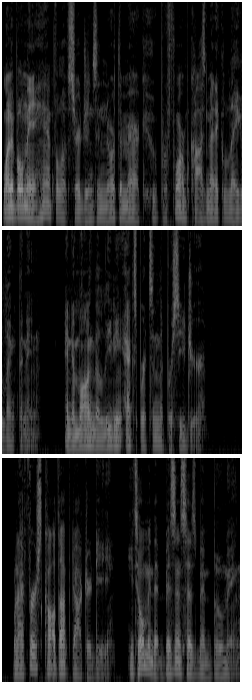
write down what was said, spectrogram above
one of only a handful of surgeons in North America who perform cosmetic leg lengthening, and among the leading experts in the procedure. When I first called up Dr. D, he told me that business has been booming.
